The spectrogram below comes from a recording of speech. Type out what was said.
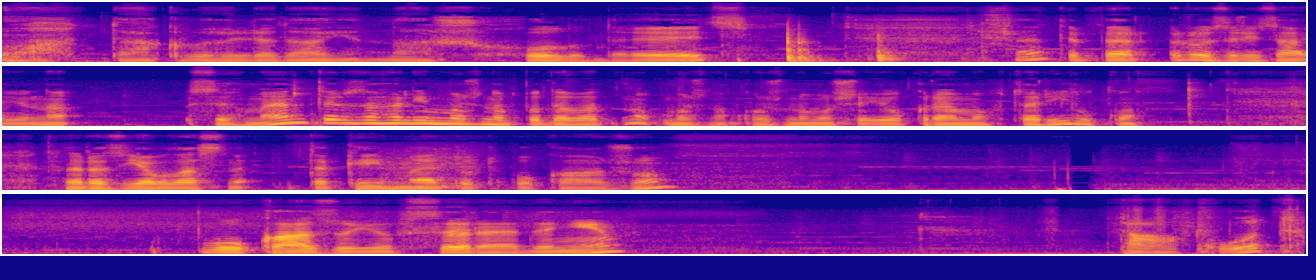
О, так виглядає наш холодець. Все, тепер розрізаю на сегменти взагалі можна подавати. Ну, можна кожному ще й окремо в тарілку. Зараз я, власне, такий метод покажу. Показую всередині. Так от.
